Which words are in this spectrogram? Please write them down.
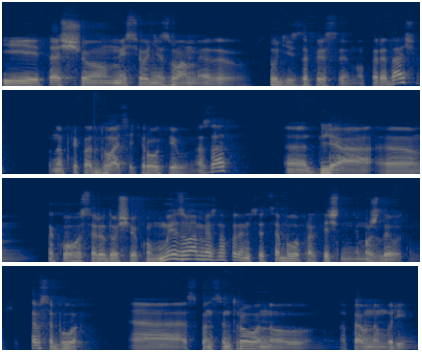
І те, що ми сьогодні з вами в студії записуємо передачу, то, наприклад, 20 років назад е, для е, такого середовища, в якому ми з вами знаходимося, це було практично неможливо, тому що це все було е, сконцентровано ну, на певному рівні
